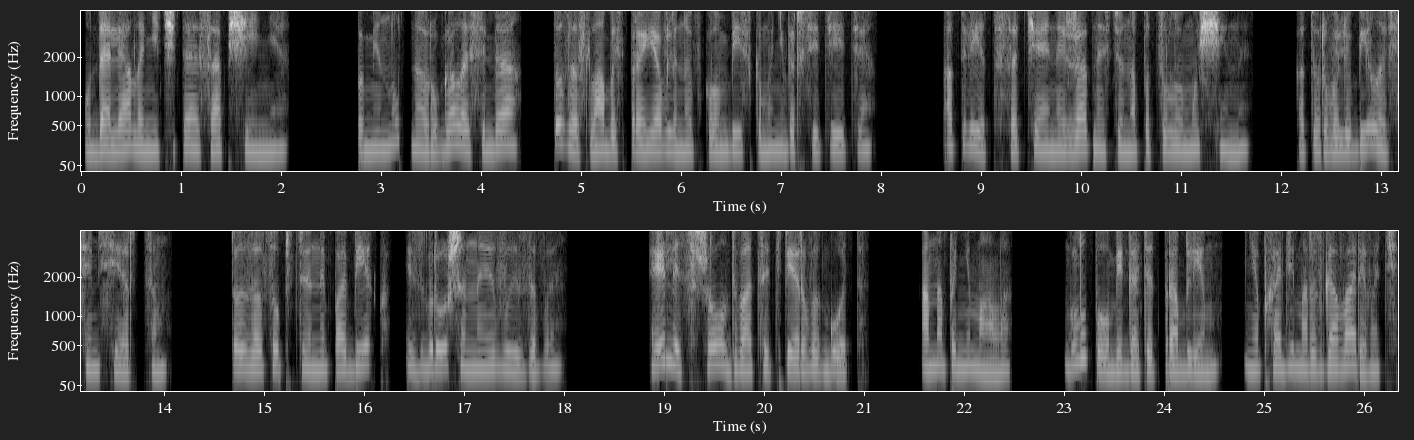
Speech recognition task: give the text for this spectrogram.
удаляла, не читая сообщения поминутно ругала себя то за слабость, проявленную в Колумбийском университете. Ответ с отчаянной жадностью на поцелуй мужчины, которого любила всем сердцем. То за собственный побег и сброшенные вызовы. Элис шел 21 год. Она понимала, глупо убегать от проблем, необходимо разговаривать.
